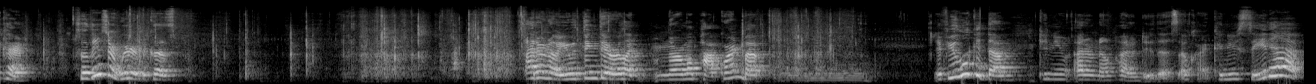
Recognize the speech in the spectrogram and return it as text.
Okay, so these are weird because I don't know, you would think they were like normal popcorn, but if you look at them, can you, I don't know how to do this. Okay, can you see that?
